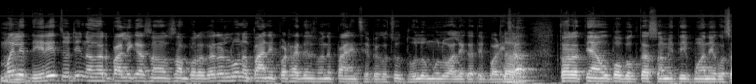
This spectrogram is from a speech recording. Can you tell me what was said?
मैले धेरैचोटि नगरपालिकासँग सम्पर्क गरेर लु न पानी पठाइदिनुहोस् भने पानी छेपेको छु। धुलोमुलो अलिकति बढी छ। तर त्यहाँ उपभोक्ता समिति बनेको छ।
